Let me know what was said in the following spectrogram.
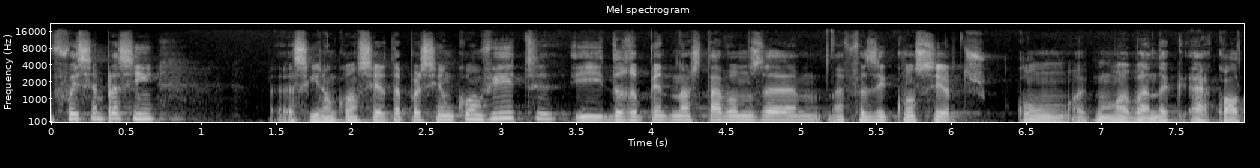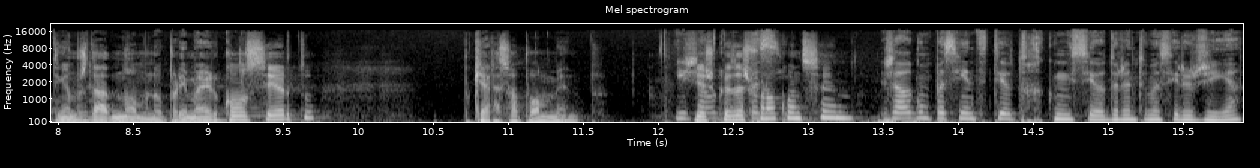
foi sempre assim a seguir a um concerto aparecia um convite e de repente nós estávamos a, a fazer concertos com uma banda à qual tínhamos dado nome no primeiro concerto, que era só para o momento. E, e as coisas foram acontecendo. Já algum paciente teu te reconheceu durante uma cirurgia?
